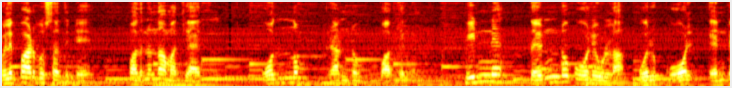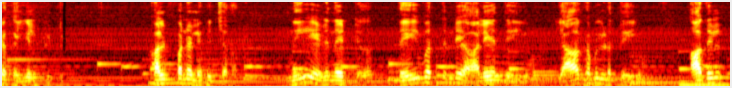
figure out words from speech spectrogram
വെളിപ്പാട് പുസ്തകത്തിന്റെ പതിനൊന്നാം അധ്യായത്തിൽ ഒന്നും രണ്ടും വാക്യങ്ങൾ. പിന്നെ ദണ്ടു പോലെയുള്ള ഒരു കോൽ എന്റെ കയ്യിൽ കിട്ടി. കൽപ്പന ലഭിച്ചത്. നീ എഴുന്നേറ്റ് ദൈവത്തിന്റെ ആലയത്തെയും യാഗപീഠത്തെയും അതിൽ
